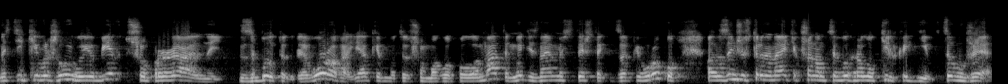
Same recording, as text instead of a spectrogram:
Настільки важливий об'єкт, що про реальний збиток для ворога, як йому це що могло поламати, ми дізнаємося теж так за півроку. Але з іншої сторони, навіть якщо нам це виграло кілька днів, це вже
